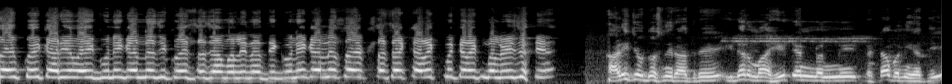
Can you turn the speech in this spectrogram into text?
સાહેબ કોઈ કાર્યવાહી ગુનેગારને હજી કોઈ સજા મળી નથી. ગુનેગારને સાહેબ સજા કડકમાં કડક મળવી જોઈએ. કાળી ચૌદસની રાત્રે ઈડરમાં હિટ એન્ડ રનની ઘટના બની હતી.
